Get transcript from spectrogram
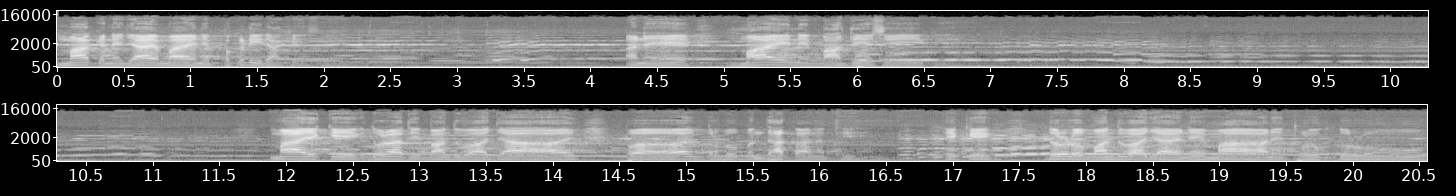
માં કને જાય માં એને પકડી રાખે છે. અને માં એને બાંધે છે કે માં એક એક દોરડાથી બાંધવા જાય, પણ પ્રભુ બંધાતા નથી. એક એક દોરડો બાંધવા જાય ને માં અને થોડુંક દોરડું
